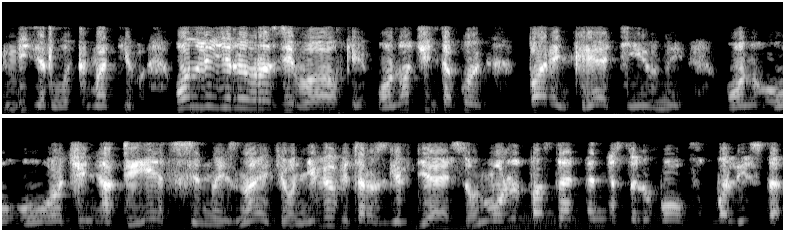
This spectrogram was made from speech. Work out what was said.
лидер локомотива. Он лидер в раздевалке, он очень такой парень креативный, он очень ответственный, знаете, он не любит разгильдяйство, он может поставить на место любого футболиста,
